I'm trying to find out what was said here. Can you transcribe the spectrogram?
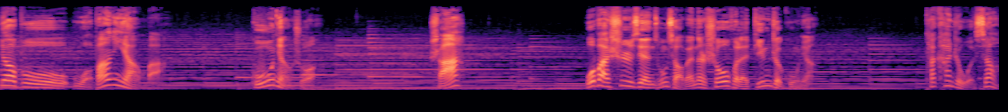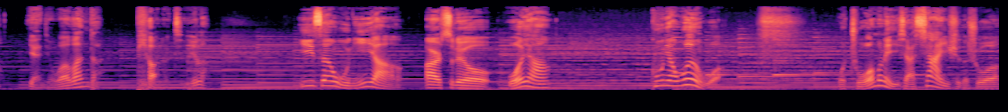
要不我帮你养吧？姑娘说。啥？我把视线从小白那儿收回来，盯着姑娘。她看着我笑，眼睛弯弯的。漂亮极了，一三五你养，二四六我养。姑娘问我，我琢磨了一下，下意识的说：“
